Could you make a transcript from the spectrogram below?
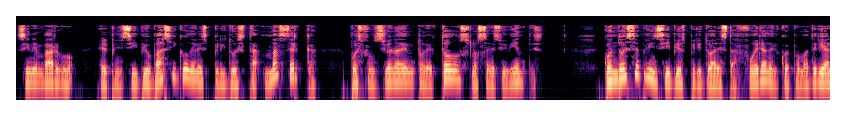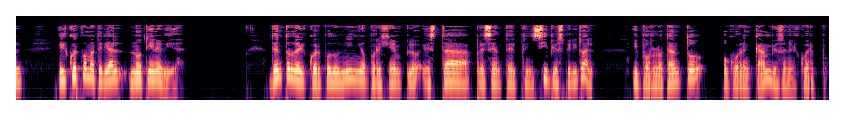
Sin embargo, el principio básico del espíritu está más cerca, pues funciona dentro de todos los seres vivientes. Cuando ese principio espiritual está fuera del cuerpo material, el cuerpo material no tiene vida. Dentro del cuerpo de un niño, por ejemplo, está presente el principio espiritual, y por lo tanto ocurren cambios en el cuerpo,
